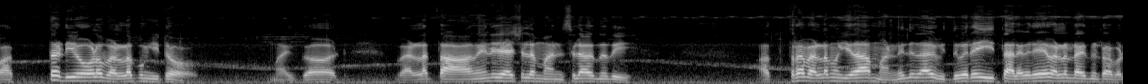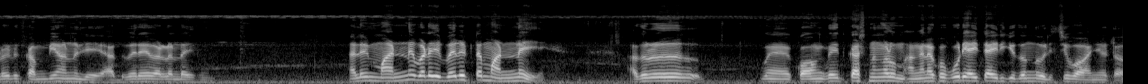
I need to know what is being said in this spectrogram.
പത്തടിയോളം വെള്ളം പൊങ്ങിട്ടോ മൈ ഗാഡ് വെള്ളം താന്നതിന് ശേഷമല്ല മനസ്സിലാകുന്നത്. അത്ര വെള്ളം ഇതാ മണ്ണിൽ ഇതാ ഇതുവരെ ഈ തലവരെ വെള്ളം ഉണ്ടായിരുന്നു കേട്ടോ അവിടെ ഒരു കമ്പി കാണില്ലേ? അതുവരെ വെള്ളം ഉണ്ടായിരുന്നു. അല്ല മണ്ണ് ഇവിടെ ഇവരിട്ട മണ്ണേ അതൊരു കോൺക്രീറ്റ് കഷ്ണങ്ങളും അങ്ങനെയൊക്കെ കൂടി ആയിട്ടായിരിക്കും ഇതൊന്ന് ഒലിച്ചു പോകാഞ്ഞു കേട്ടോ.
